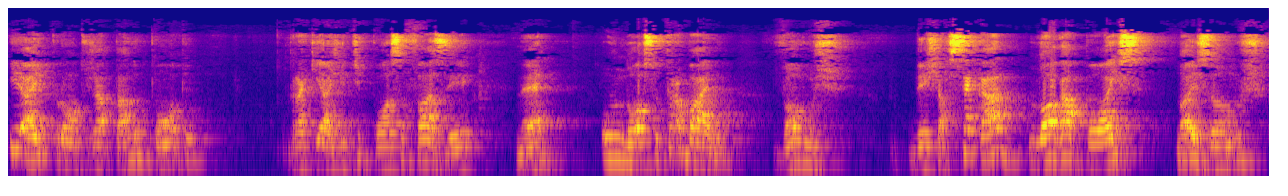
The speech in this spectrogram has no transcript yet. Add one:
E aí pronto, já está no ponto para que a gente possa fazer né, o nosso trabalho. Vamos deixar secar, logo após nós vamos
